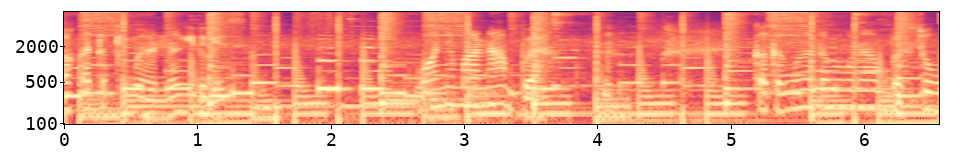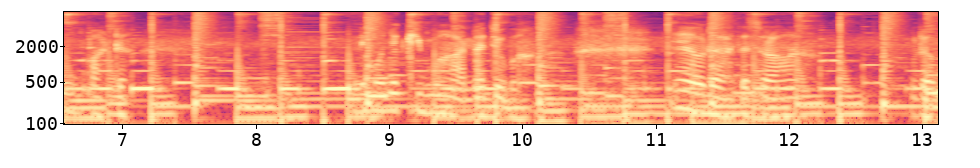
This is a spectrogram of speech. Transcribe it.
ngebug atau gimana gitu guys? Uangnya malah nambah kagak ngulang tapi mau nambah sumpah dah. Ini maunya gimana coba? Ya udah terserah lah. udah.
